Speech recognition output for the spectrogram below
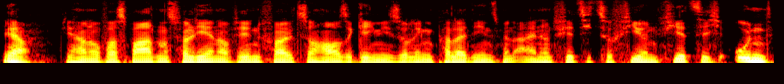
Ja, die Hannover Spartans verlieren auf jeden Fall zu Hause gegen die Solingen Paladins mit 41 zu 44 und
